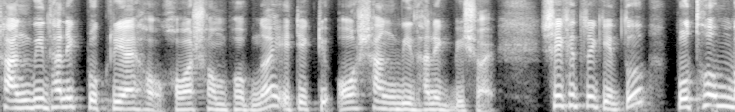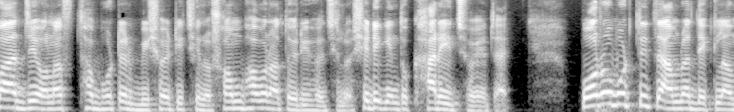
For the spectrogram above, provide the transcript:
সাংবিধানিক প্রক্রিয়ায় হওয়া সম্ভব নয়, এটি একটি অসাংবিধানিক বিষয়। সেক্ষেত্রে কিন্তু প্রথমবার যে অনাস্থা ভোটের বিষয়টি ছিল, সম্ভাবনা তৈরি হয়েছিল, সেটি কিন্তু খারিজ হয়ে যায়। পরবর্তীতে আমরা দেখলাম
